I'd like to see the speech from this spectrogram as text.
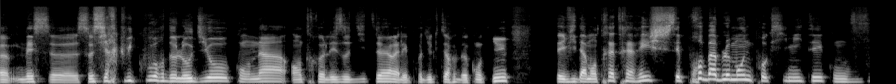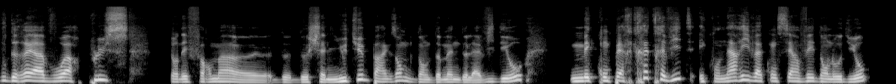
Euh, mais ce, circuit court de l'audio qu'on a entre les auditeurs et les producteurs de contenu, c'est évidemment très très riche. C'est probablement une proximité qu'on voudrait avoir plus sur des formats de, de chaînes YouTube, par exemple, dans le domaine de la vidéo, mais qu'on perd très très vite et qu'on arrive à conserver dans l'audio.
